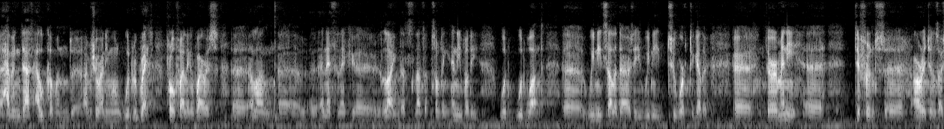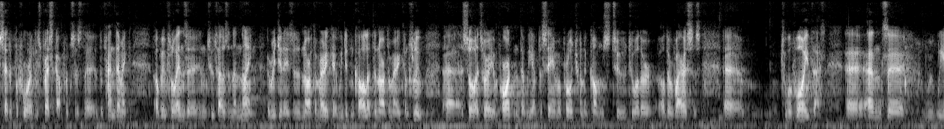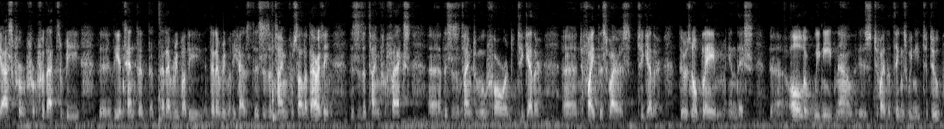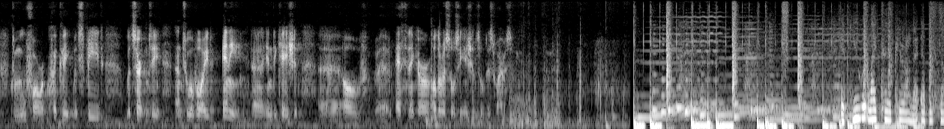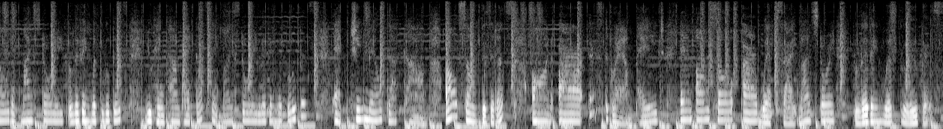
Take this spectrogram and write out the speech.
having that outcome. And uh, I'm sure anyone would regret profiling a virus uh, along uh, an ethnic uh, line. That's not something anybody would, would want. Uh, we need solidarity, we need to work together. there are many different origins. I've said it before in these press conferences. The, the pandemic of influenza in 2009 originated in North America. We didn't call it the North American flu. Uh, so it's very important that we have the same approach when it comes to, to other, other viruses uh, to avoid that. Uh, and uh, we ask for, for, for, that to be the, the intent that, that, that, everybody, that everybody has. This is a time for solidarity. This is a time for facts. Uh, this is a time to move forward together uh, to fight this virus together. There is no blame in this. Uh, all that we need now is to find the things we need to do to move forward quickly, with speed, with certainty, and to avoid any uh, indication uh, of uh, ethnic or other associations of this virus. If you would like to appear on an episode of My Story Living with Lupus, you can contact us at mystorylivingwithlupus at gmail.com. Also visit us on our Instagram page and also our website, My Story Living with Lupus.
